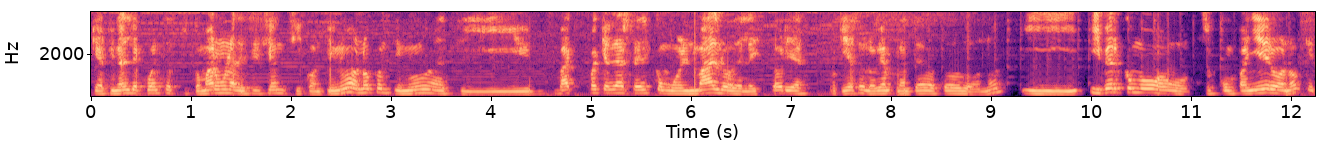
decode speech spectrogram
que al final de cuentas pues, tomar una decisión si continúa o no continúa, si va, va, a quedarse él como el malo de la historia, porque ya se lo habían planteado todo, ¿no? Y, y ver cómo su compañero, ¿no? Que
